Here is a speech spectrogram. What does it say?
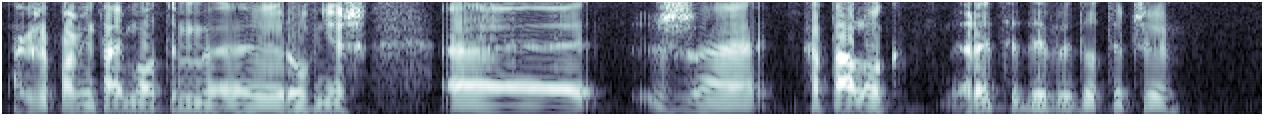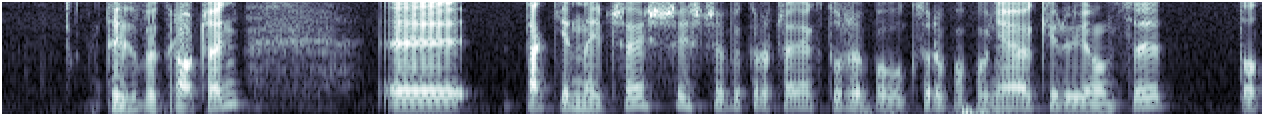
Także pamiętajmy o tym e, również, e, że katalog recydywy dotyczy tych wykroczeń. E, takie najczęstsze jeszcze wykroczenia, które popełniają kierujący, to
